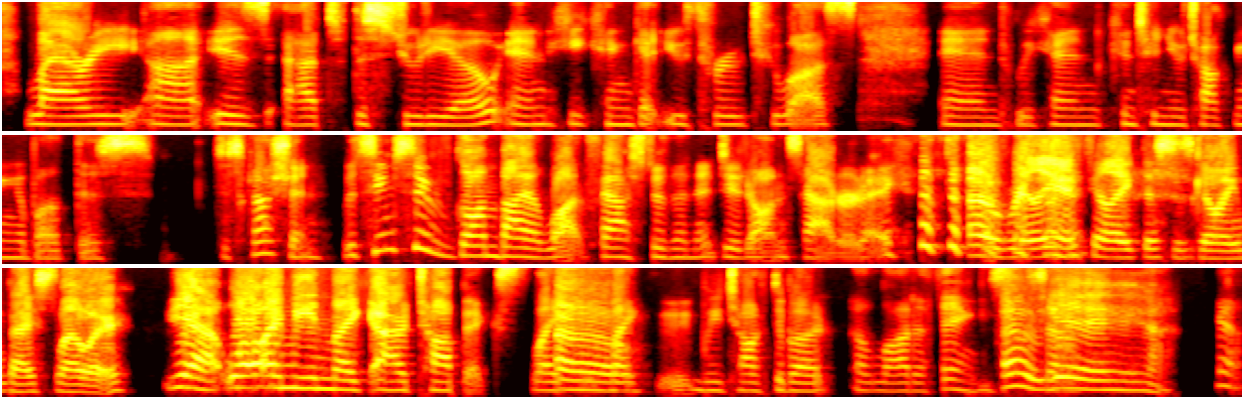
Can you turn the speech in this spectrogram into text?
Larry uh, is at the studio and he can get you through to us and we can continue talking about this discussion. It seems to have gone by a lot faster than it did on Saturday. oh, really? I feel like this is going by slower. Yeah. Well, I mean, like our topics, like oh. like we talked about a lot of things. Oh, so, yeah, yeah, yeah. Yeah.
